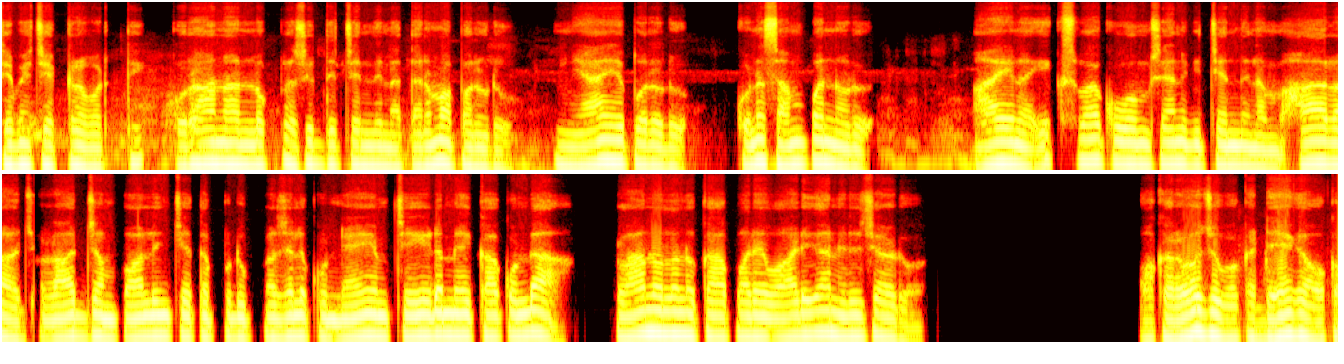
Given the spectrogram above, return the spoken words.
శిబి చక్రవర్తి పురాణాల్లో ప్రసిద్ధి చెందిన ధర్మపరుడు న్యాయపరుడు గుణసంపన్నుడు ఆయన ఇక్స్వాకు వంశానికి చెందిన మహారాజు రాజ్యం పాలించేటప్పుడు ప్రజలకు న్యాయం చేయడమే కాకుండా ప్రాణులను కాపాడేవాడిగా నిలిచాడు. ఒకరోజు ఒక డేగ ఒక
